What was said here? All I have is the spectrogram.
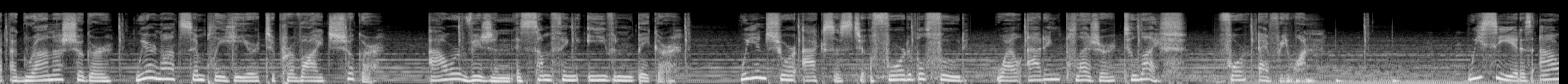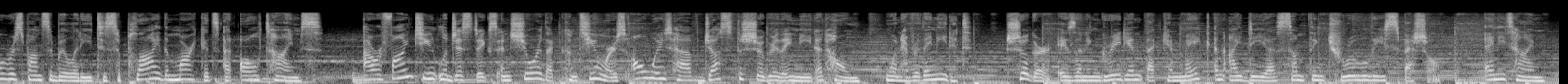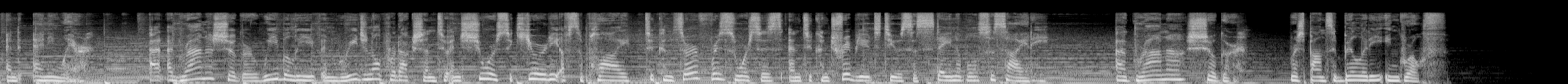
At Agrana Sugar, we're not simply here to provide sugar. Our vision is something even bigger. We ensure access to affordable food while adding pleasure to life for everyone. We see it as our responsibility to supply the markets at all times. Our fine-tuned logistics ensure that consumers always have just the sugar they need at home, whenever they need it. Sugar is an ingredient that can make an idea something truly special, anytime and anywhere. At Agrana Sugar, we believe in regional production to ensure security of supply, to conserve resources, and to contribute to a sustainable society. Agrana Sugar. Responsibility in growth.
